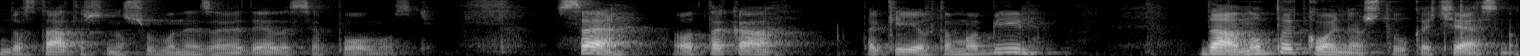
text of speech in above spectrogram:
достатньо, щоб вони зарядилися повністю. Все, от така, такий автомобіль. Да, ну прикольна штука, чесно.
